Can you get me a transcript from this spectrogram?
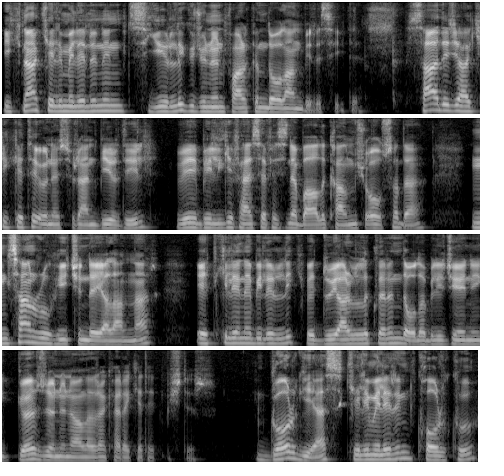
ikna kelimelerinin sihirli gücünün farkında olan birisiydi. Sadece hakikati öne süren bir dil ve bilgi felsefesine bağlı kalmış olsa da, insan ruhu içinde yalanlar, etkilenebilirlik ve duyarlılıkların da olabileceğini göz önüne alarak hareket etmiştir. Gorgias, kelimelerin korku,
